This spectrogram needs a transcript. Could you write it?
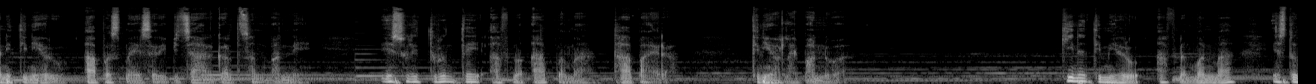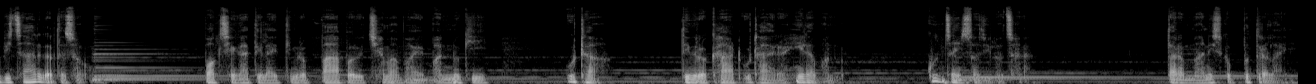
अनि तिनीहरू आपसमा यसरी विचार गर्दछन् भन्ने यसोले तुरुन्तै आफ्नो आत्मामा थाहा पाएर तिनीहरूलाई भन्नुभयो किन तिमीहरू आफ्ना मनमा यस्तो विचार गर्दछौ? पक्षघातीलाई तिम्रो पापहरू क्षमा भए भन्नु कि? उठ तिम्रो खाट उठाएर हिँड भन्नु। कुन चाहिँ सजिलो छ? तर मानिसको पुत्रलाई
